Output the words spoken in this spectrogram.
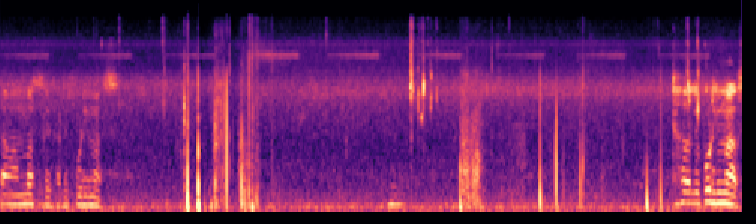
তামাম মাছ খাটে কুড়ি মাছ। খালি পুঁটি মাছ।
